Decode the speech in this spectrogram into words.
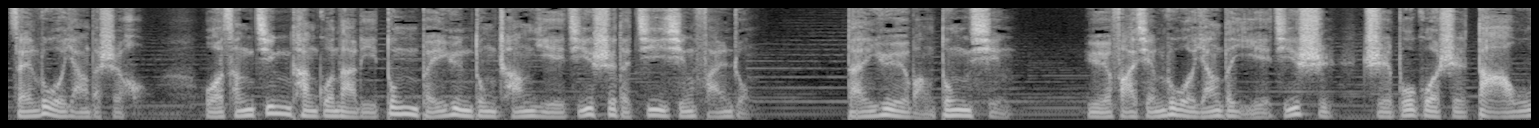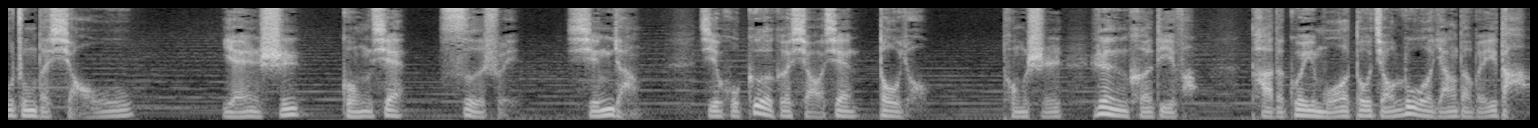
在洛阳的时候，我曾惊叹过那里东北运动场野鸡式的畸形繁荣，但越往东行，越发现洛阳的野鸡市只不过是大屋中的小屋。偃师、巩县、泗水、荥阳。几乎各个小县都有，同时任何地方，它的规模都较洛阳的伟大。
